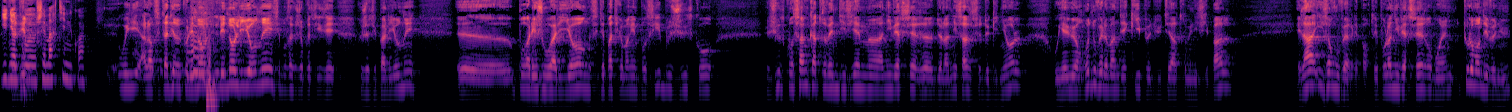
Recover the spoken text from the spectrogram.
Guignol chez Martine, quoi. Oui, alors c'est-à-dire que les non, les non lyonnais, c'est pour ça que je précisais que je ne suis pas lyonnais, euh, pour aller jouer à Lyon, c'était pratiquement impossible jusqu'au jusqu'au 190e anniversaire de la naissance de Guignol, où il y a eu un renouvellement d'équipe du théâtre municipal. Et là, ils ont ouvert les portes. Et pour l'anniversaire, au moins, tout le monde est venu.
